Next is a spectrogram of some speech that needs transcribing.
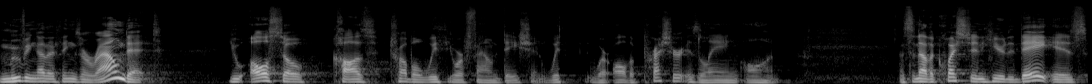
moving other things around it, you also cause trouble with your foundation, with where all the pressure is laying on. And so now the question here today is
